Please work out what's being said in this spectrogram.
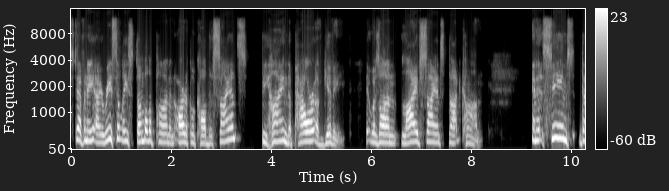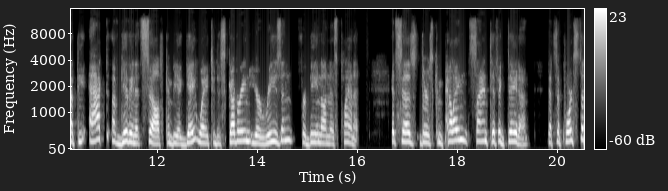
Stephanie, I recently stumbled upon an article called The Science Behind the Power of Giving. It was on livescience.com. And it seems that the act of giving itself can be a gateway to discovering your reason for being on this planet. It says there's compelling scientific data that supports the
